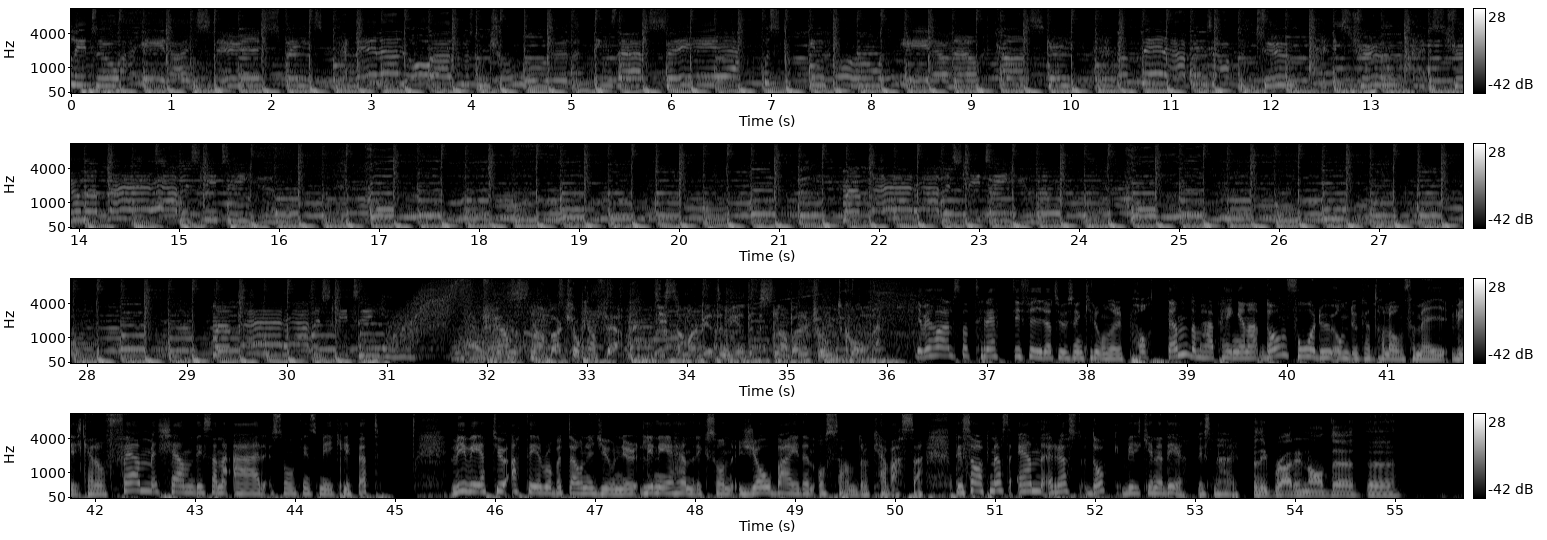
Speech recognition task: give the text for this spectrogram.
nicely to I Snabba klockan fem i samarbete med snabbare.com. Ja, vi har alltså 34 000 kronor i potten. De här pengarna de får du om du kan tala om för mig vilka de fem kändisarna är som finns med i klippet. Vi vet ju att det är Robert Downey Jr, Linnea Henriksson, Joe Biden och Sandro Cavazza. Det saknas en röst dock. Vilken är det? Lyssna här. They brought in all the, the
